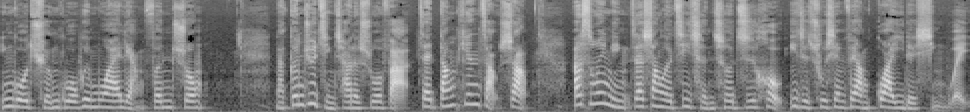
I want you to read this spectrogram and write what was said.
英国全国会默哀两分钟。那根据警察的说法，在当天早上，阿斯威明在上了计程车之后，一直出现非常怪异的行为，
